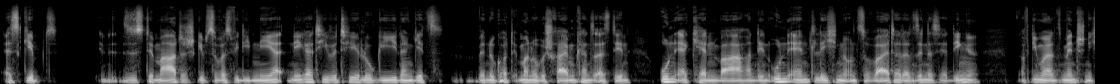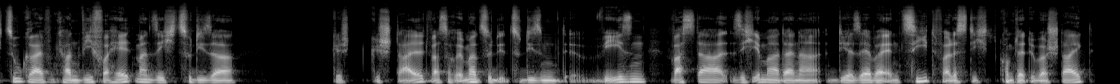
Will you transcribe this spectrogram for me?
Es gibt systematisch gibt es sowas wie die ne negative Theologie, dann geht es, wenn du Gott immer nur beschreiben kannst als den Unerkennbaren, den Unendlichen und so weiter, dann sind das ja Dinge, auf die man als Mensch nicht zugreifen kann. Wie verhält man sich zu dieser Gestalt, was auch immer, zu, zu diesem äh, Wesen, was da sich immer deiner, dir selber entzieht, weil es dich komplett übersteigt.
